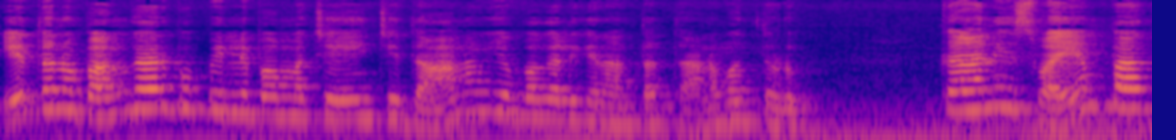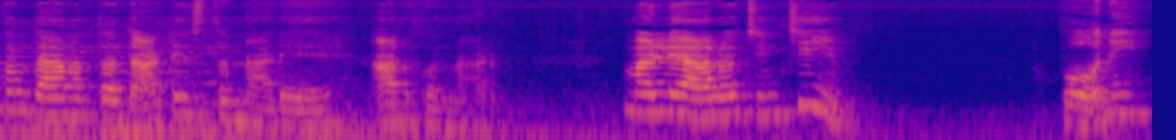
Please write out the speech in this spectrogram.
ఇతను బంగారపు పిల్లి బొమ్మ చేయించి దానం ఇవ్వగలిగినంత ధనవంతుడు. కానీ స్వయం పాకం దానంతో దాటేస్తున్నాడే అనుకున్నాడు. మళ్ళీ ఆలోచించి పోని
